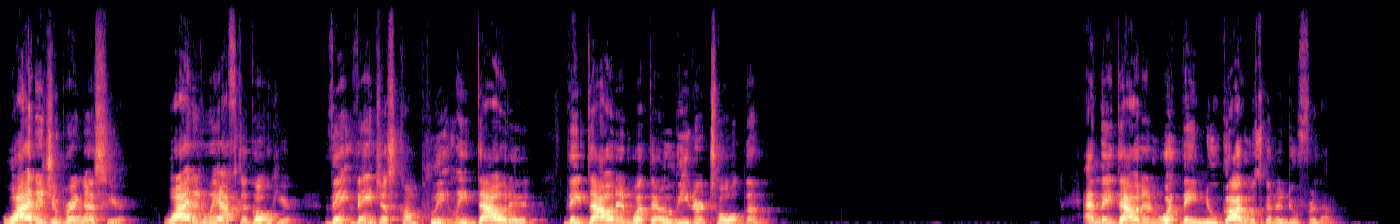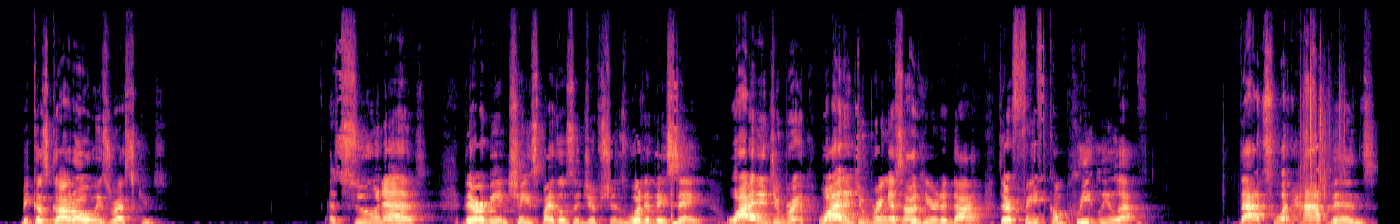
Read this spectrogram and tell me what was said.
Why did you bring us here? Why did we have to go here? They, they just completely doubted. They doubted what their leader told them. And they doubted what they knew God was going to do for them. Because God always rescues. As soon as they were being chased by those Egyptians, what did they say? Why did you bring why did you bring us out here to die? Their faith completely left. That's what happens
